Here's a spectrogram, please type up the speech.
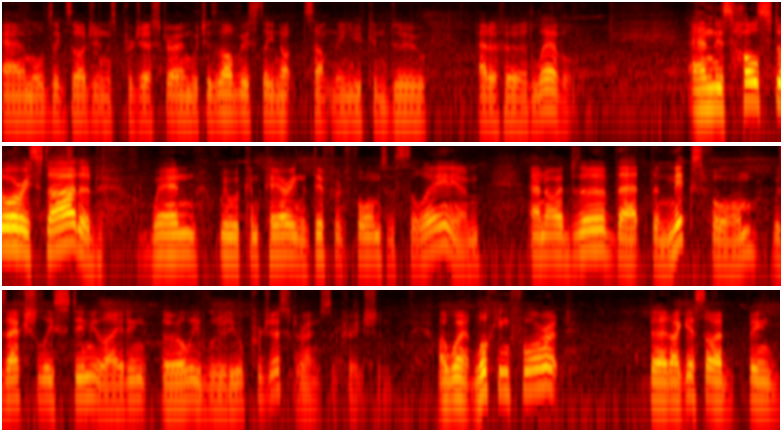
animals exogenous progesterone, which is obviously not something you can do at a herd level. And this whole story started when we were comparing the different forms of selenium and I observed that the mixed form was actually stimulating early luteal progesterone secretion. I weren't looking for it, but I guess I'd been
